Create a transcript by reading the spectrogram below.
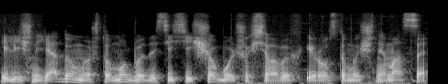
И лично я думаю, что мог бы достичь еще больших силовых и роста мышечной массы,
